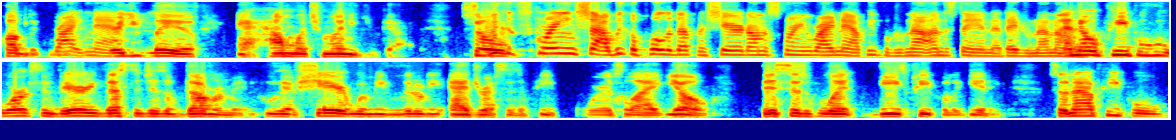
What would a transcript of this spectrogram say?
publicly, Right now. where you live and how much money you got. So we could screenshot, we could pull it up and share it on the screen right now. People do not understand that. They do not know. I know people who works in very vestiges of government who have shared with me literally addresses of people where it's like, yo, this is what these people are getting. So now people,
